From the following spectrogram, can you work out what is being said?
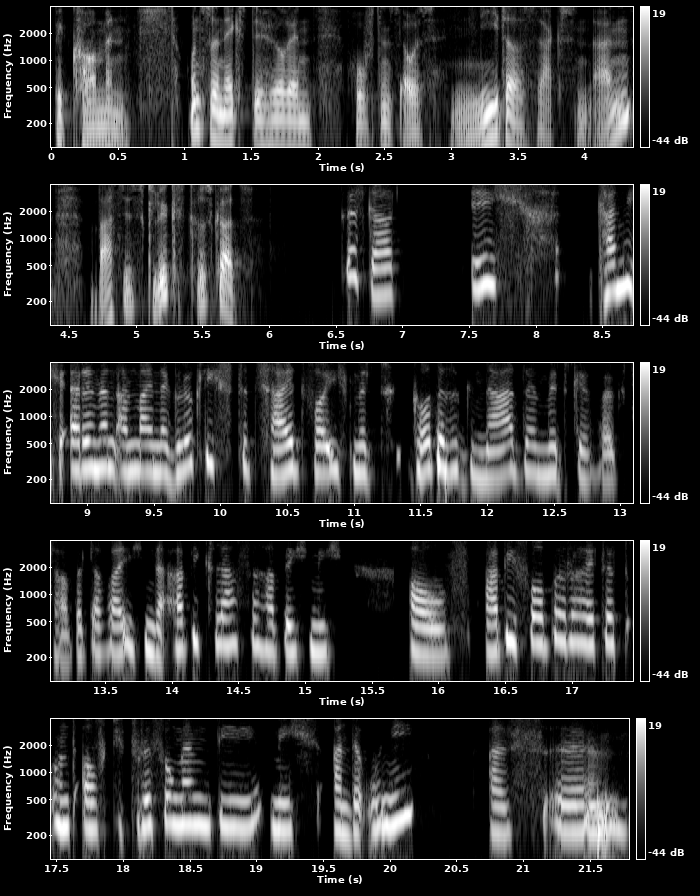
bekommen. Unsere nächste Hörerin ruft uns aus Niedersachsen an. Was ist Glück? Grüß Gott. Grüß Gott. Ich kann mich erinnern an meine glücklichste Zeit, wo ich mit Gottes Gnade mitgewirkt habe. Da war ich in der Abi-Klasse, habe ich mich auf Abi vorbereitet und auf die Prüfungen, die mich an der Uni als äh,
